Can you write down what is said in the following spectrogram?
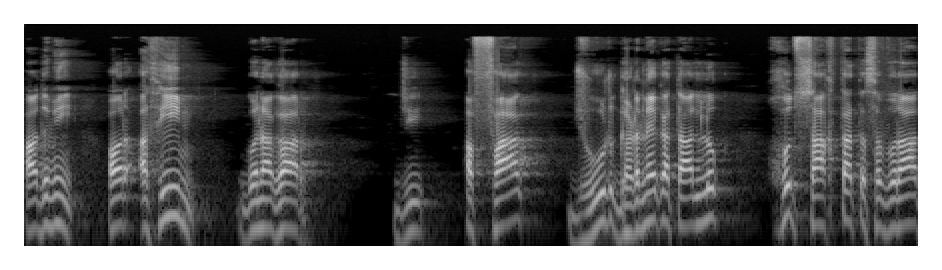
آدمی اور اثیم گناہ گار جی افاق، جھوٹ گھڑنے کا تعلق خود ساختہ تصورات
